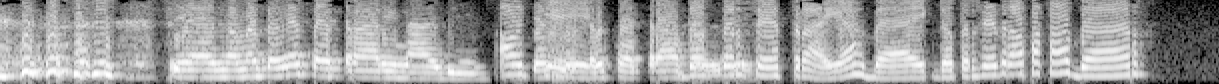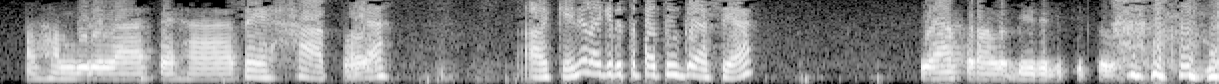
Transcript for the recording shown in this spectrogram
ya, nama saya Setra Rinaldi. Oke. Okay. Dokter Setra. Dokter Setra ya, baik. Dokter Setra apa kabar? Alhamdulillah sehat. Sehat oh. ya. Oke, ini lagi di tempat tugas ya? Ya, kurang lebih begitu. Oke.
